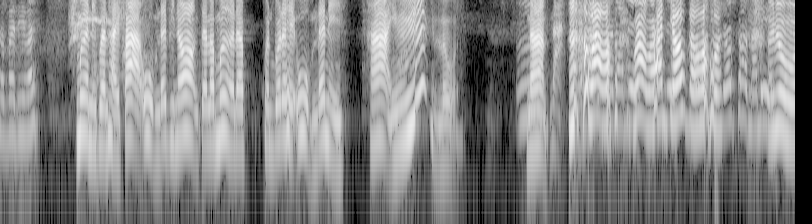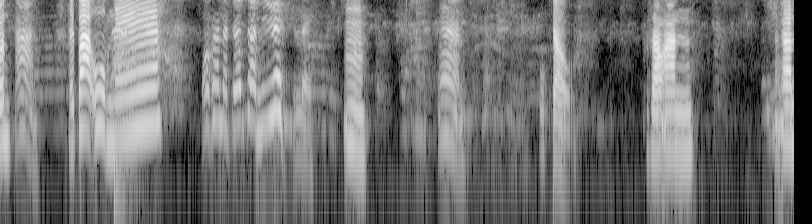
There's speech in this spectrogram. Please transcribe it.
สบายดีไหมเมื่อนี่เพิ่นให้ป้าอุ้มได้พี่น้อง แต่ละมื้อนะเพิ่นบ่ได้ให้อุ้มได้นี่ห้าอื้อโลดนั่นว้าวว้าวมาทันจบกับว่าเจ็บซ้ำนั่นดิให้ดูมันอ่านให้ป้าอุ้มแน่ว่าเพื่อนน่ะเจ็บซ้ำนี่นี่แหละอืมอ่านเจ้าผู้สาวอันอัน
